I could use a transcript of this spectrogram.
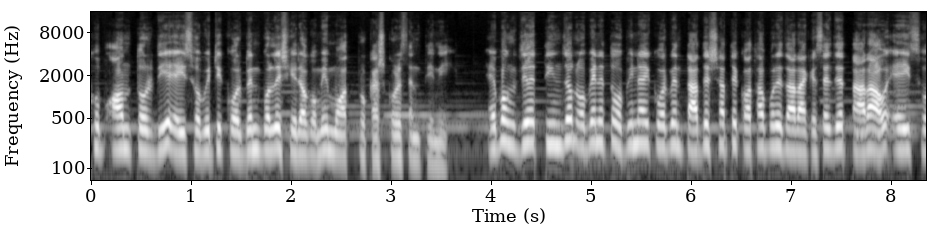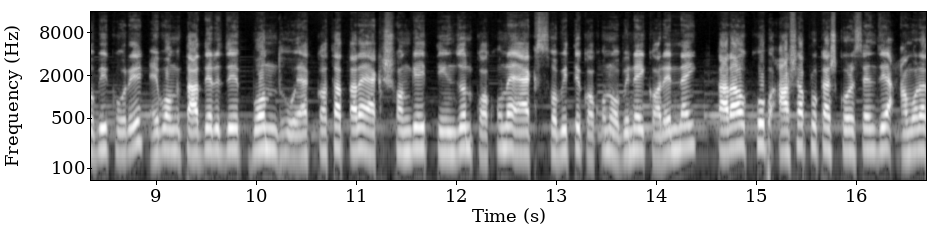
খুব অন্তর দিয়ে এই ছবিটি করবেন বলে সেরকমই মত প্রকাশ করেছেন তিনি। এবং যে তিনজন অভিনেতা অভিনয় করবেন তাদের সাথে কথা বলে তারা গেছে যে তারাও এই ছবি করে এবং তাদের যে বন্ধু, এক কথা তারা একসঙ্গেই তিনজন কখনো এক ছবিতে কখনো অভিনয় করেন নাই। তারাও খুব আশা প্রকাশ করেছেন যে আমরা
